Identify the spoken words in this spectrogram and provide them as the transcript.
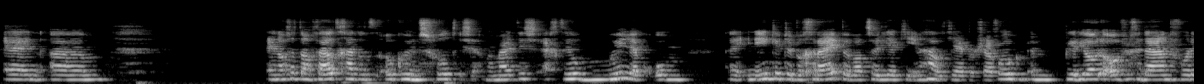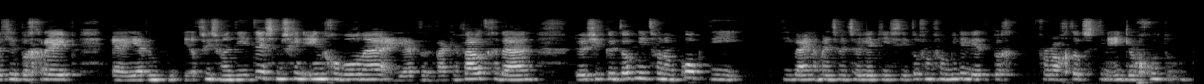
En, ehm, en als het dan fout gaat, dat het ook hun schuld is, zeg maar. Maar het is echt heel moeilijk om eh, in één keer te begrijpen wat celiakie inhoudt. Jij hebt er zelf ook een periode over gedaan voordat je het begreep. En je hebt een advies van een diëtist misschien ingewonnen en je hebt een paar keer fout gedaan. Dus je kunt ook niet van een kok die, die weinig mensen met celiakie ziet of een familielid verwachten dat ze het in één keer goed doen.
